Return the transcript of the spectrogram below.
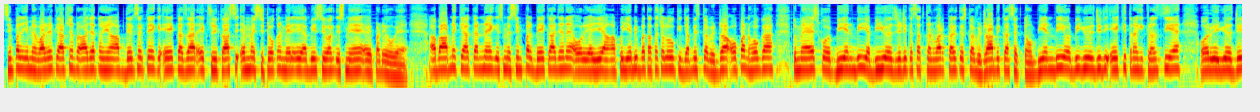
سمپل یہ میں والیٹ کے آپشن پر آ جاتا ہوں۔ یہاں آپ دیکھ سکتے ہیں کہ ایک ہزار ایک سو اکاسی ایم آئی سی ٹوکن میرے ابھی اسی وقت اس میں پڑے ہوئے ہیں۔ اب آپ نے کیا کرنا ہے کہ اس میں سمپل بیک آ جانا ہے اور یہ آپ کو یہ بھی بتاتا چلو کہ جب اس کا وڈرا اوپن ہوگا تو میں اس کو بی این بی یا B U S D T کے ساتھ کنورٹ کر کے اس کا وڈرا بھی کر سکتا ہوں۔ بی این بی اور B U S D T ایک ہی طرح کی کرنسی ہے اور U S D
